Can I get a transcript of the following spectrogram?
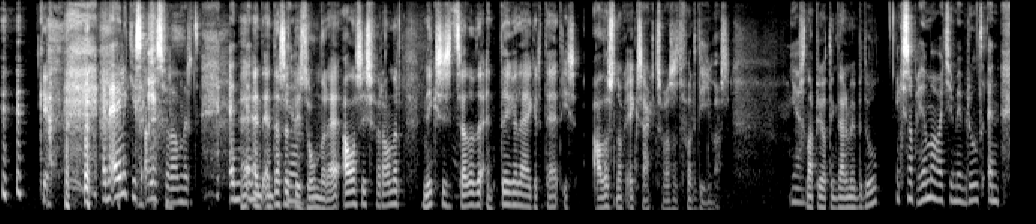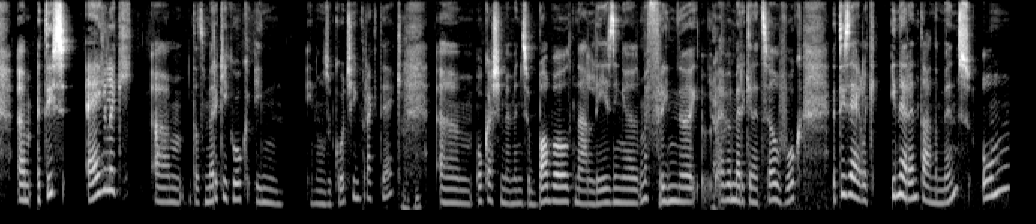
okay. En eigenlijk is alles veranderd. En, en, en, en dat is het ja. bijzondere. Hè? Alles is veranderd, niks is hetzelfde. En tegelijkertijd is alles nog exact zoals het voordien was. Ja. Snap je wat ik daarmee bedoel? Ik snap helemaal wat je mee bedoelt. En um, het is eigenlijk, um, dat merk ik ook in, in onze coachingpraktijk. Mhm. Mm -hmm. um, ook als je met mensen babbelt, na lezingen, met vrienden. Ja. We merken het zelf ook. Het is eigenlijk inherent aan de mens om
